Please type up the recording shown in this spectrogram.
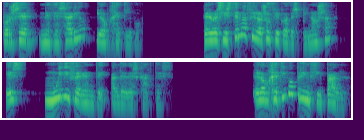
por ser necesario y objetivo. Pero el sistema filosófico de Spinoza es muy diferente al de Descartes. El objetivo principal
